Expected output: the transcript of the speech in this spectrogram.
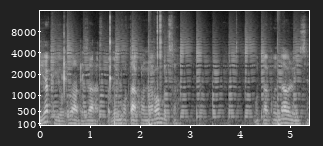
Як її? Ладно, зараз подивимо. Отак воно робиться. Отак видавлюється.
